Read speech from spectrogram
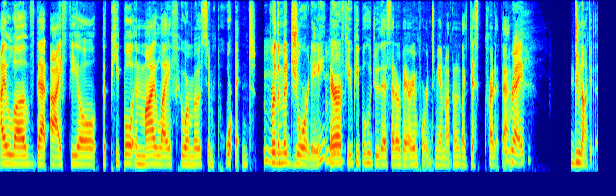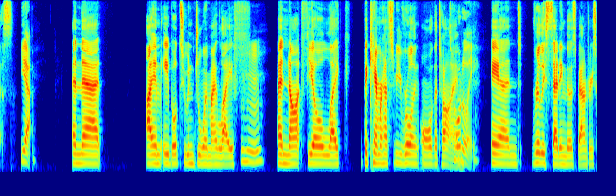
I love that I feel the people in my life who are most important for the Mhm. majority. There are a few people who do this that are very important to me. I'm not going to like discredit them. right. Do not do this. Yeah. And that I am able to enjoy my life hmm and not feel like the camera has to be rolling all the time. Totally. And really setting those boundaries.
